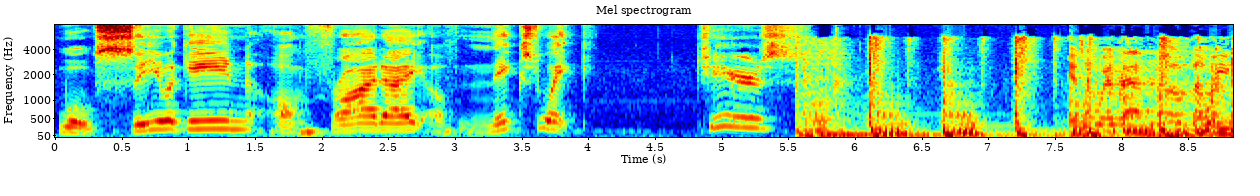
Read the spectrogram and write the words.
We'll see you again on Friday of next week. Cheers. It's a web app of the week.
